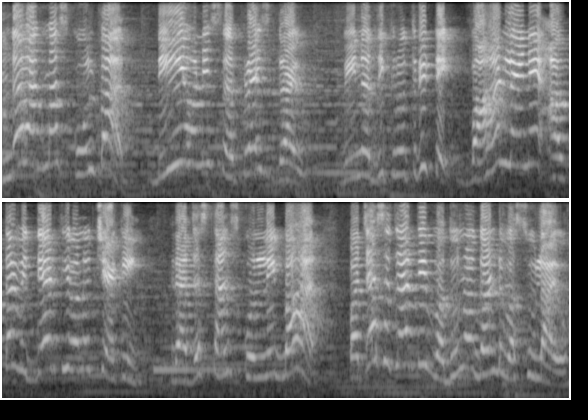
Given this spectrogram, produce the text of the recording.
અમદાવાદમાં સ્કૂલ બાર ડીઈઓની સરપ્રાઇઝ ડ્રાઈવ. બિનઅધિકૃત રીતે વાહન લઈને આવતા વિદ્યાર્થીઓનું ચેકિંગ. રાજસ્થાન સ્કૂલની બહાર પચાસ હજારથી વધુનો દંડ વસૂલાયો.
